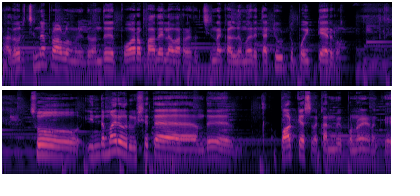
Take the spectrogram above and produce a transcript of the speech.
அது ஒரு சின்ன ப்ராப்ளம் இது வந்து போகிற பாதையில் வர சின்ன கல் மாதிரி தட்டி விட்டு போயிட்டே இருக்கும் ஸோ இந்த மாதிரி ஒரு விஷயத்த வந்து பாட்காஸ்ட்டில் கன்வே பண்ண எனக்கு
